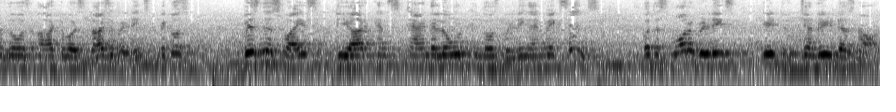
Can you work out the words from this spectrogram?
of those are towards larger buildings because business-wise, DR can stand alone in those buildings and make sense. But the smaller buildings, it generally does not.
